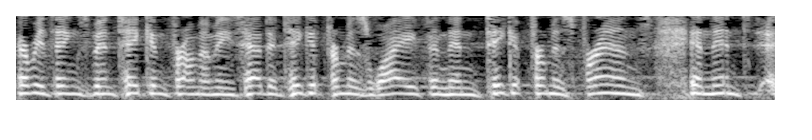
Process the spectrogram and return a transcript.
everything's been taken from him, he's had to take it from his wife and then take it from his friends and then uh,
